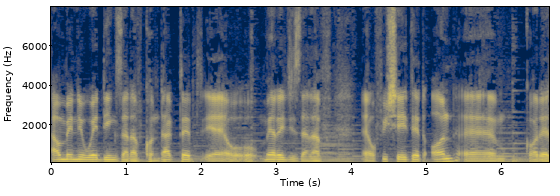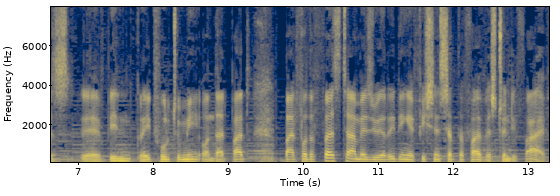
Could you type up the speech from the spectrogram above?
how many weddings that i've conducted uh, or, or marriages that i've uh, officiated on. Um, God has uh, been grateful to me on that part. But for the first time, as we were reading Ephesians chapter 5, verse 25,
